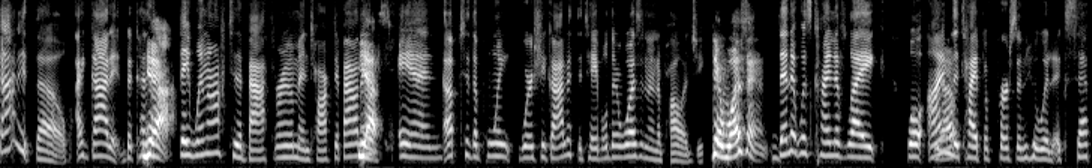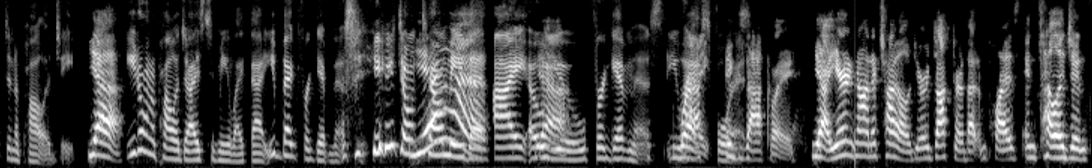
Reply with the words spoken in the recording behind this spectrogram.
got it though. I got it because Yeah. they went off to the bathroom and talked about it. Yes. And up to the point where she got at the table, there wasn't an apology. There wasn't. Then it was kind of like, well, I'm Yep. the type of person who would accept an apology. Yeah. You don't apologize to me like that. You beg forgiveness. you don't tell me that I owe Yeah. you forgiveness. You right. ask for it. exactly. Yeah, you're not a child. You're a doctor. That implies intelligence,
